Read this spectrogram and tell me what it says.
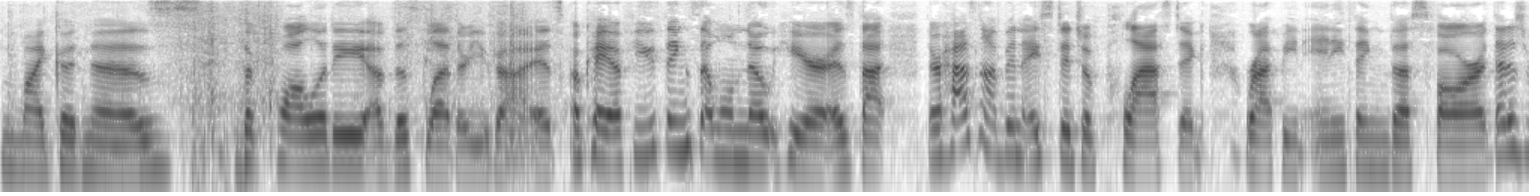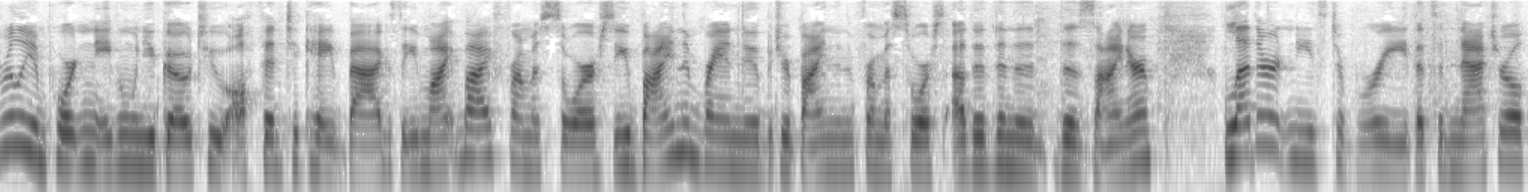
My goodness. The quality of this leather, you guys. Okay, a few things that we'll note here is that there has not been a stitch of plastic wrapping anything thus far. That is really important even when you go to authenticate bags that you might buy from a source. You're buying them brand new, but you're buying them from a source other than the designer. Leather needs to breathe. It's a natural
